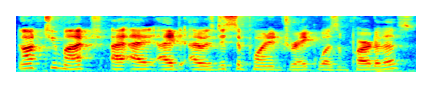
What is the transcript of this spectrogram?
Not too much. I, I, I was disappointed Drake wasn't part of this.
